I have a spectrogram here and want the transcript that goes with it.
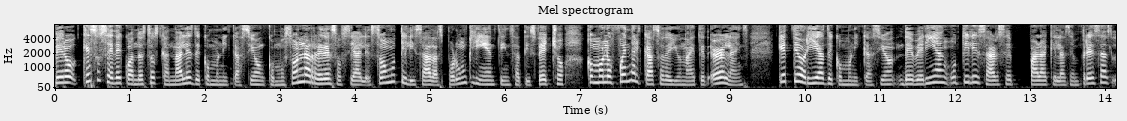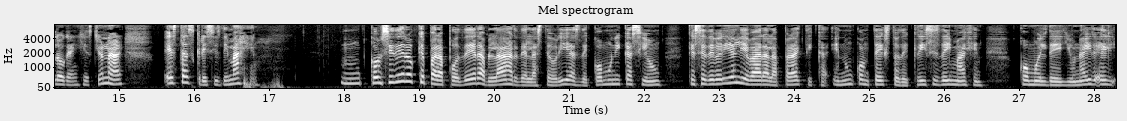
Pero, ¿qué sucede cuando estos canales de comunicación, como son las redes sociales, son utilizadas por un cliente insatisfecho, como lo fue en el caso de United Airlines? ¿Qué teorías de comunicación deberían utilizarse para que las empresas logren gestionar estas crisis de imagen? Mm, considero que para poder hablar de las teorías de comunicación que se deberían llevar a la práctica en un contexto de crisis de imagen como el de United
